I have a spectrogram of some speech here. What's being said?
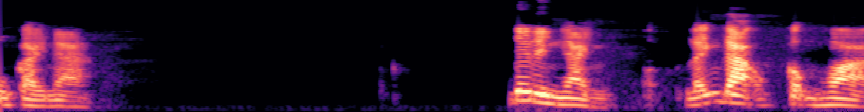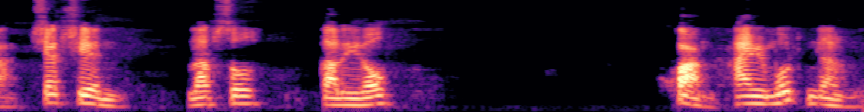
Ukraine. Đây là hình ảnh lãnh đạo Cộng hòa Chechen Lapsos Kalinov. Khoảng 21.000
